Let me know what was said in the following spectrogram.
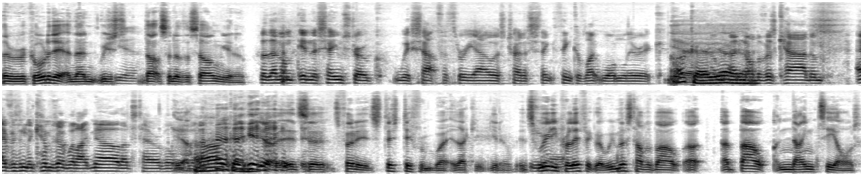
Then we recorded it, and then we just Yeah. that's another song, you know. but then on, in the same stroke, we sat for three hours trying to think think of like one lyric. Yeah. Okay, and, yeah, and yeah. none of us can, and everything that comes up, we're like, no, that's terrible. Yeah. know? Ah, okay. you know, it's uh, it's funny. It's just different way. Like you know, it's really prolific though. We must have about uh, about ninety odd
